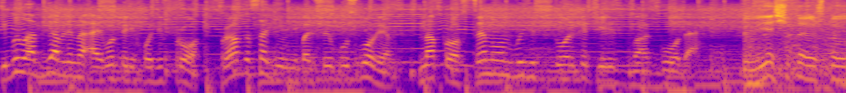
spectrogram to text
и было объявлено о его переходе в ПРО, правда с одним небольшим условием. На ПРО-сцену он выйдет только через два года. Я считаю, что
